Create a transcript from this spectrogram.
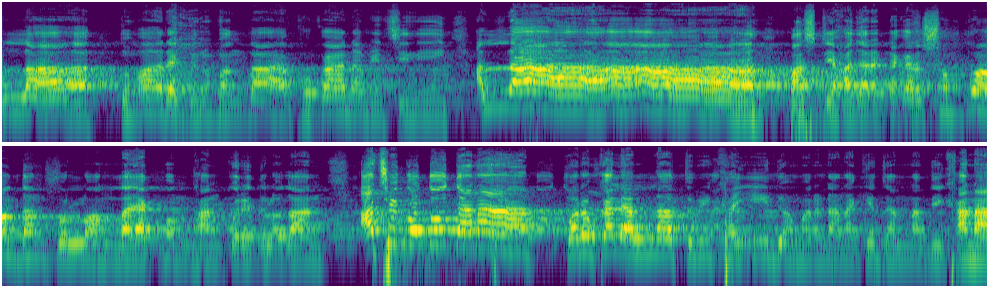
আল্লাহ, তোমার একজন বান্দা খোকা নামে চিনি। আল্লাহ, পাঁচটি হাজার টাকার সম্পদ দান করল। আল্লাহ এক মন করে দিল দান। আছে কত দানা? পরকালে আল্লাহ তুমি খাইয়ে দিও, আমার নানাকে জান্নাতি খানা।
